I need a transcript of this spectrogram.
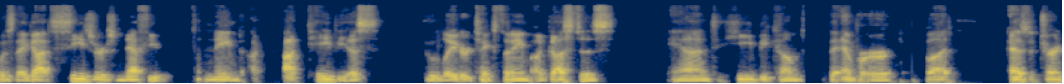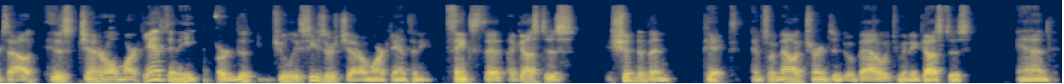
was they got Caesar's nephew named Octavius, who later takes the name Augustus, and he becomes the emperor. But as it turns out, his general Mark Antony, or Julius Caesar's general Mark Antony, thinks that Augustus shouldn't have been picked. And so now it turns into a battle between Augustus and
